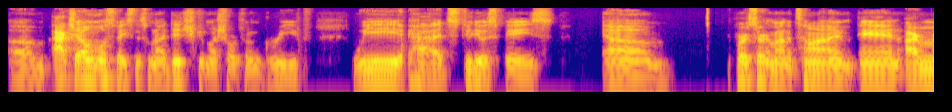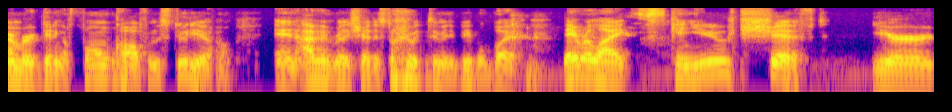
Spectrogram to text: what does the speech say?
um, actually, I almost faced this when I did shoot my short film Grief. We had studio space um, for a certain amount of time, and I remember getting a phone call from the studio. And I haven't really shared this story with too many people, but they were like, "Can you shift your?"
